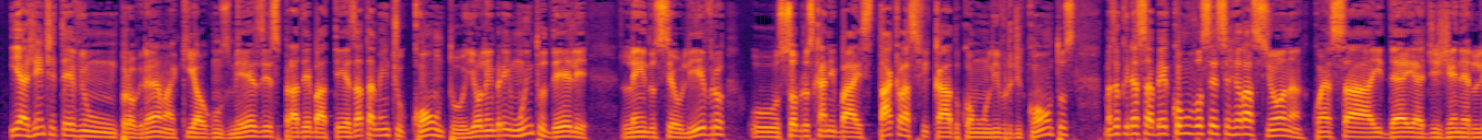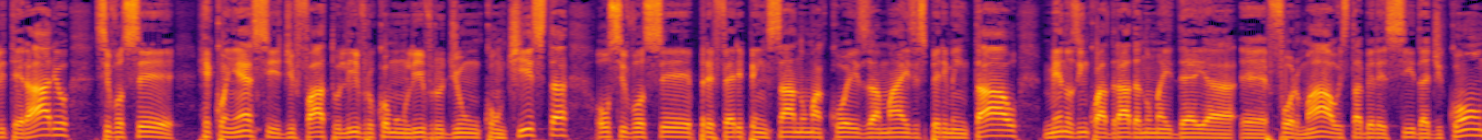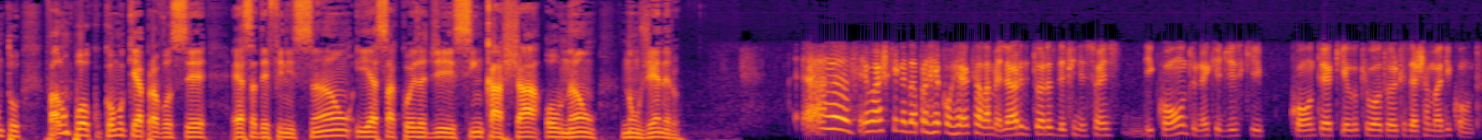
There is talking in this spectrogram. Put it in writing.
E a gente teve um programa aqui há alguns meses para debater exatamente o conto, e eu lembrei muito dele lendo seu livro. O Sobre os Canibais está classificado como um livro de contos, mas eu queria saber como você se relaciona com essa ideia de gênero literário, se você reconhece de fato o livro como um livro de um contista, ou se você prefere pensar numa coisa mais experimental, menos enquadrada numa ideia é, formal, estabelecida de conto. Fala um pouco como que é para você essa definição e essa coisa de se encaixar ou não num gênero. Ah, eu acho que ainda dá para recorrer àquela melhor de todas as definições de conto, né, que diz que conto é aquilo que o autor quiser chamar de conto.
